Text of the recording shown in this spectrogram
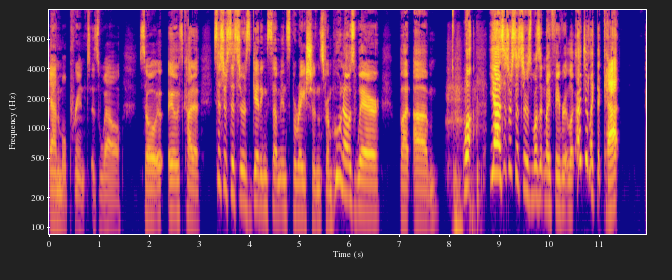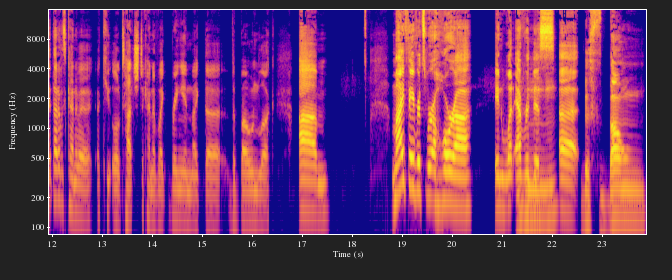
animal print as well. So it, it was kind of sister sisters getting some inspirations from who knows where. But um, well, yeah, sister sisters wasn't my favorite look. I did like the cat. I thought it was kind of a, a cute little touch to kind of like bring in like the the bone look. Um my favorites were A'Whora in whatever this Mhm. uh This bone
